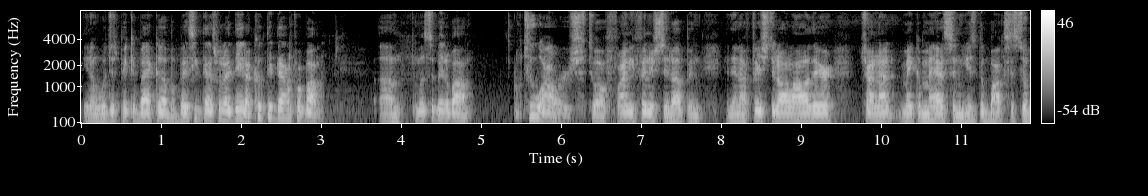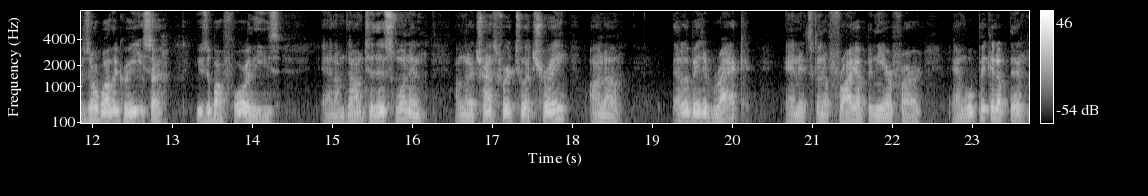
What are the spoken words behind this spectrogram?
you know, we'll just pick it back up. But basically, that's what I did. I cooked it down for about um, must have been about two hours till I finally finished it up, and and then I fished it all out of there, trying not to make a mess, and use the boxes to absorb all the grease. I used about four of these, and I'm down to this one, and I'm gonna transfer it to a tray on a elevated rack and it's going to fry up in the air fryer and we'll pick it up then.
